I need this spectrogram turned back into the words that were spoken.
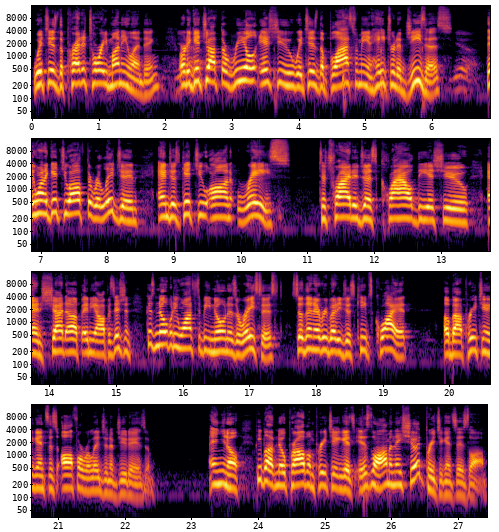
which is the predatory money lending, yeah. or to get you off the real issue, which is the blasphemy and hatred of Jesus. Yeah. They want to get you off the religion and just get you on race to try to just cloud the issue and shut up any opposition because nobody wants to be known as a racist. So then everybody just keeps quiet about preaching against this awful religion of Judaism. And you know, people have no problem preaching against Islam, and they should preach against Islam.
